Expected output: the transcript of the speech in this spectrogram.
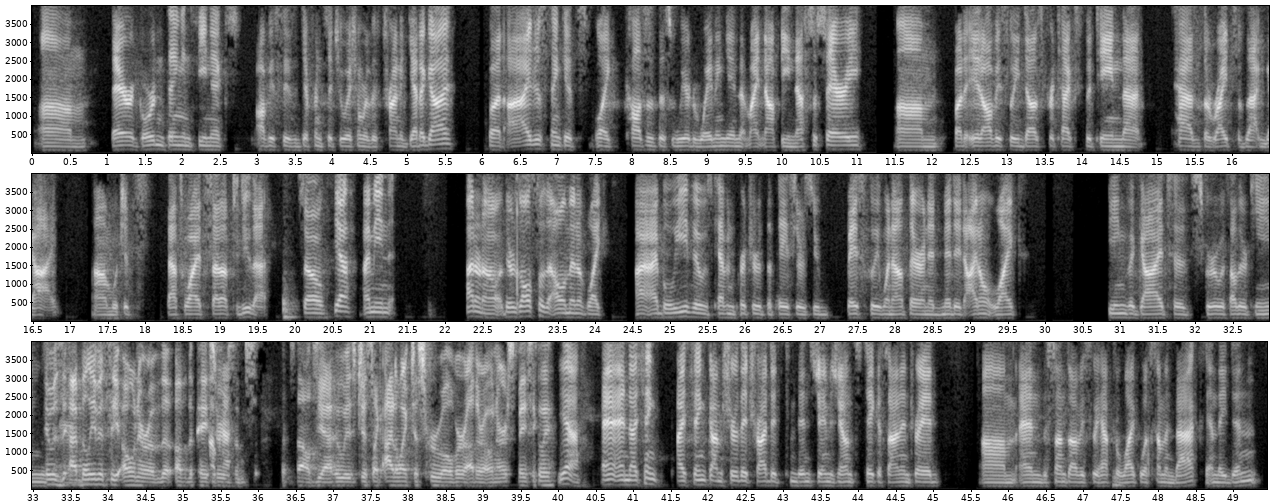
um, the Eric Gordon thing in Phoenix. Obviously, is a different situation where they're trying to get a guy but I just think it's like causes this weird waiting game that might not be necessary. Um, but it obviously does protect the team that has the rights of that guy, um, which it's that's why it's set up to do that. So yeah, I mean, I don't know. There's also the element of like I, I believe it was Kevin Pritchard, the Pacers, who basically went out there and admitted I don't like being the guy to screw with other teams. It was, I believe, it's the owner of the of the Pacers okay. themselves. Yeah, who is just like I don't like to screw over other owners, basically. Yeah, and, and I think I think I'm sure they tried to convince James Jones to take a sign and trade, um, and the Suns obviously have to like what's coming back, and they didn't.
